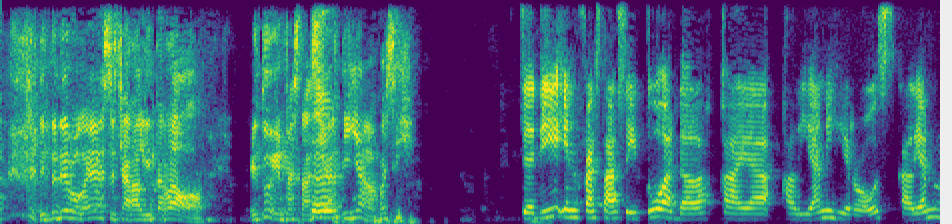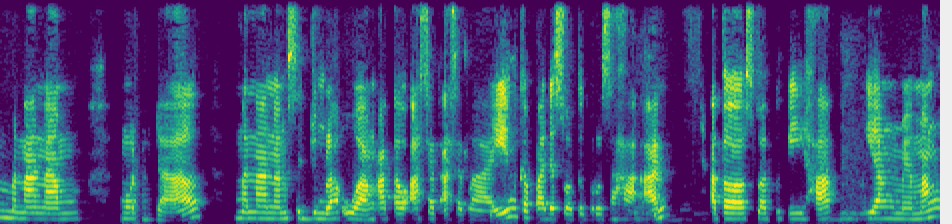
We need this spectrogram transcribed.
itu dia pokoknya secara literal. Itu investasi Hmm. artinya apa sih? Jadi investasi itu adalah kayak kalian nih heroes, kalian menanam modal, menanam sejumlah uang atau aset-aset lain kepada suatu perusahaan atau suatu pihak yang memang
